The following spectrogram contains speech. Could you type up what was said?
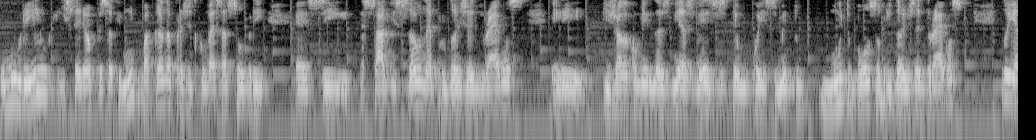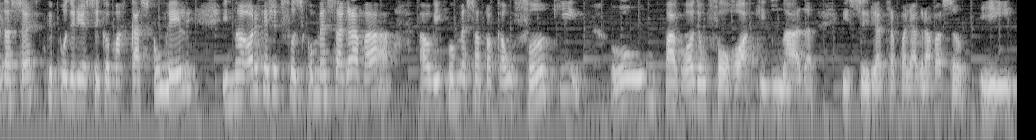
o Murilo, que seria uma pessoa que muito bacana para a gente conversar sobre esse, essa adição né, para o Dungeons Dragons. Ele que joga comigo nas minhas mesas tem um conhecimento muito bom sobre Dungeons Dragons. Não ia dar certo porque poderia ser que eu marcasse com ele e na hora que a gente fosse começar a gravar, alguém começar a tocar um funk ou um pagode, um forró aqui do nada e seria atrapalhar a gravação. E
